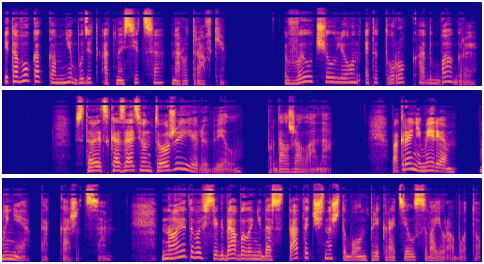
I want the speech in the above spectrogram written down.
и того, как ко мне будет относиться народ Равки. Выучил ли он этот урок от Багры? «Стоит сказать, он тоже ее любил», — продолжала она. «По крайней мере, мне так кажется. Но этого всегда было недостаточно, чтобы он прекратил свою работу.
